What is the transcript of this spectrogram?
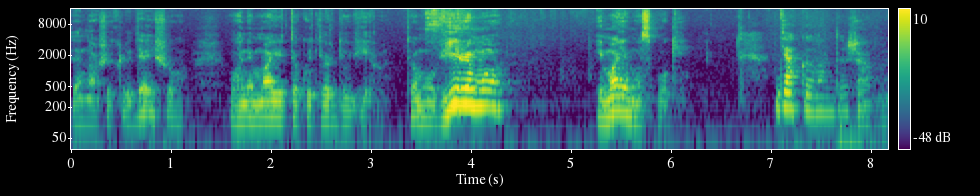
за наших людей, що вони мають таку тверду віру. Тому віримо і маємо спокій. Дякую вам дуже. Дякую.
